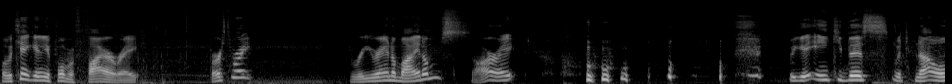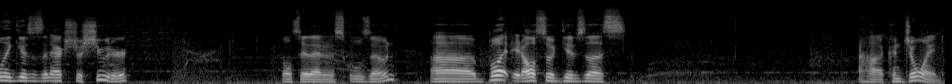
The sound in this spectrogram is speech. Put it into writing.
Well, we can't get any form of fire rate. Birthright? Three random items? Alright. we get Incubus, which not only gives us an extra shooter. Don't say that in a school zone. Uh, but it also gives us uh, Conjoined.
